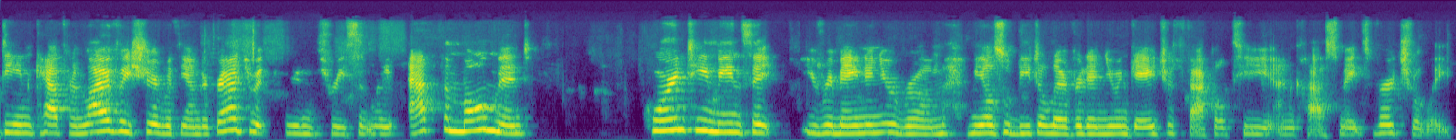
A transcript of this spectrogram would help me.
Dean Kathryn Lively shared with the undergraduate students recently, at the moment, quarantine means that you remain in your room, meals will be delivered, and you engage with faculty and classmates virtually.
